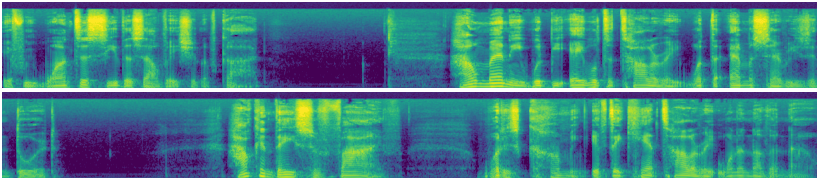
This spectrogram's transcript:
if we want to see the salvation of God. How many would be able to tolerate what the emissaries endured? How can they survive what is coming if they can't tolerate one another now?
